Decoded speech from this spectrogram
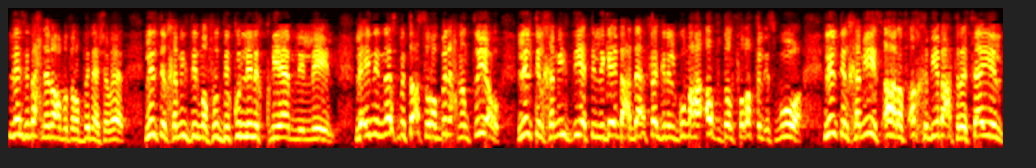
لازم إحنا نعبد ربنا يا شباب. ليلة الخميس دي المفروض تكون ليلة قيام لليل. لأن الناس بتعصي ربنا إحنا نطيعه. ليلة الخميس ديت اللي جاي بعدها فجر الجمعة أفضل صلاة في الأسبوع. ليلة الخميس أعرف أخ بيبعت رسائل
